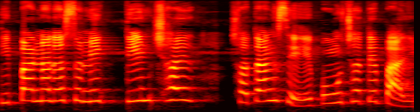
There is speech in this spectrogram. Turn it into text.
তিপ্পান্ন দশমিক তিন ছয় শতাংশে পৌঁছতে পারে।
